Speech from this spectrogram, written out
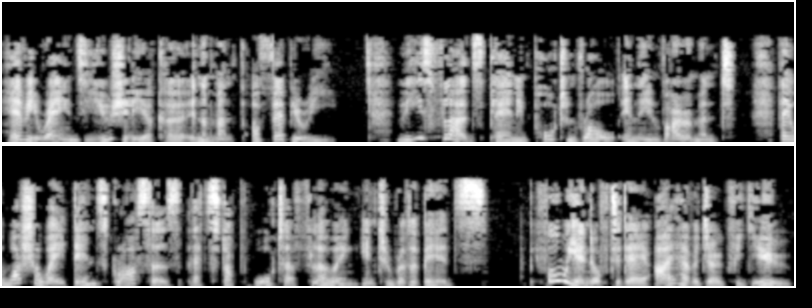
Heavy rains usually occur in the month of February. These floods play an important role in the environment. They wash away dense grasses that stop water flowing into riverbeds. Before we end off today, I have a joke for you.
